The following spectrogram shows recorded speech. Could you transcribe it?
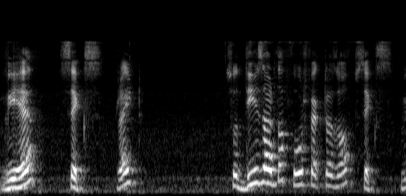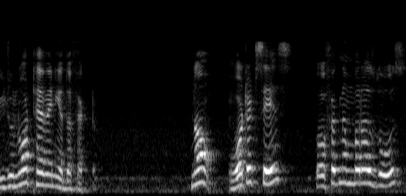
we have 6 right? So these are the four factors of 6 we do not have any other factor. Now what it says perfect number are those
